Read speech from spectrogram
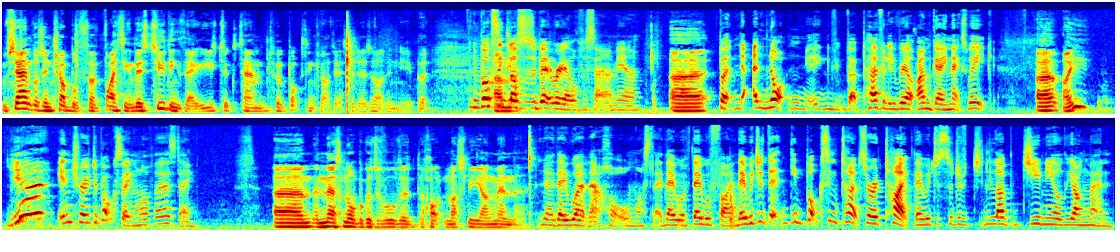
well, Sam got in trouble for fighting. There's two things there. You took Sam to a boxing class yesterday as well, didn't you? But The boxing class is a bit real for Sam, yeah, uh, but not but perfectly real. I'm going next week. uh, are you? Yeah, intro to boxing on Thursday. Um, and that's not because of all the hot, muscly young men there. No, they weren't that hot or muscly. They were they were fine. They were just the boxing types are a type. They were just sort of love genial young men.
